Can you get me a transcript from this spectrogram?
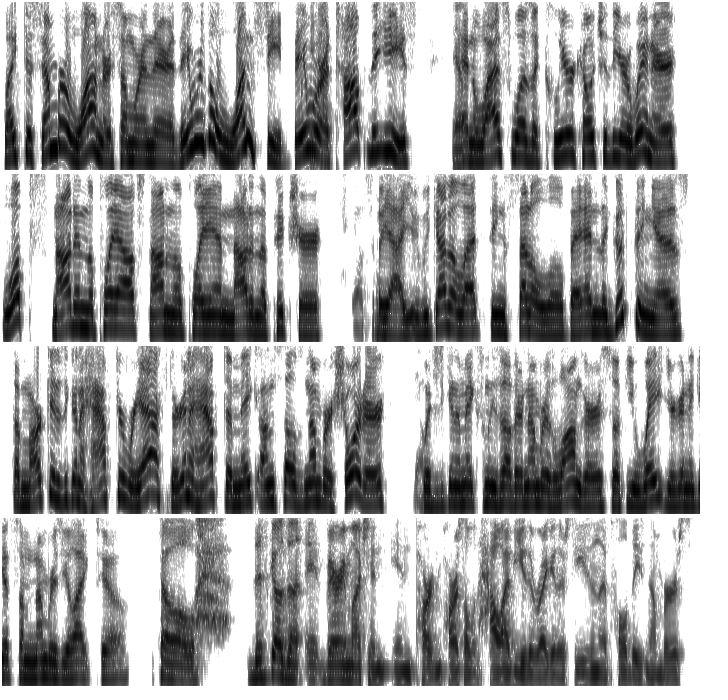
Like December one or somewhere in there, they were the one seed. They were yeah. atop the East, yep. and Wes was a clear Coach of the Year winner. Whoops, not in the playoffs, not in the play-in, not in the picture. Yep. So yeah, we got to let things settle a little bit. And the good thing is the market is going to have to react. They're going to have to make Unseld's number shorter yeah. which is going to make some of these other numbers longer. So if you wait, you're going to get some numbers you like too. So this goes uh, very much in, in part and parcel with how I view the regular season. I pulled these numbers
